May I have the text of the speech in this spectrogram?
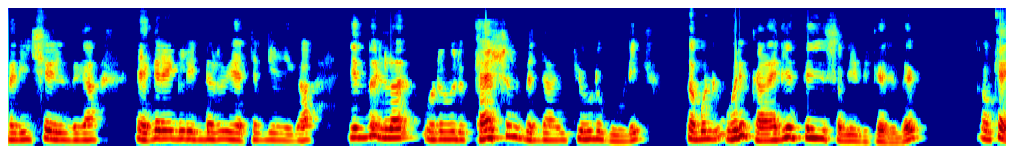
പരീക്ഷ എഴുതുക എങ്ങനെയെങ്കിലും ഇന്റർവ്യൂ അറ്റൻഡ് ചെയ്യുക എന്നുള്ള ഒരു ഒരു കാഷ്വൽ മെന്റാലിറ്റിയോടുകൂടി നമ്മൾ ഒരു കാര്യത്തെയും സമീപിക്കരുത്. ഓക്കെ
